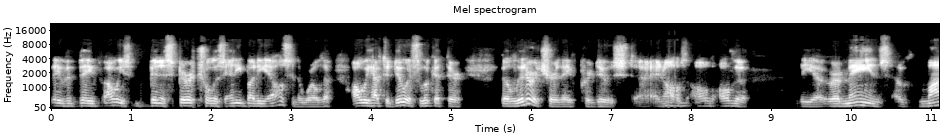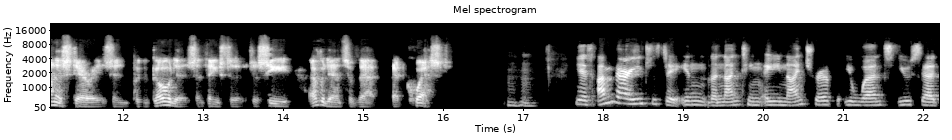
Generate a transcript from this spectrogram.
they've they've always been as spiritual as anybody else in the world. All we have to do is look at their the literature they've produced uh, and all, mm-hmm. all, all the the uh, remains of monasteries and pagodas and things to, to see evidence of that that quest. Mm-hmm. Yes, I'm very interested in the 1989 trip you went. You said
